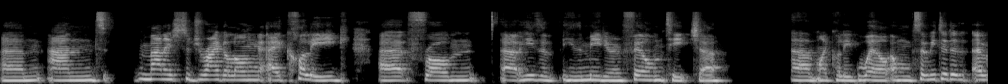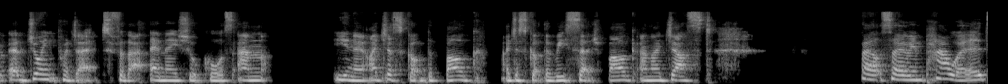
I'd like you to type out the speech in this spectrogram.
um, and managed to drag along a colleague uh, from uh, he's a he's a media and film teacher uh, my colleague Will. And so we did a, a, a joint project for that MA short course. And, you know, I just got the bug. I just got the research bug. And I just felt so empowered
